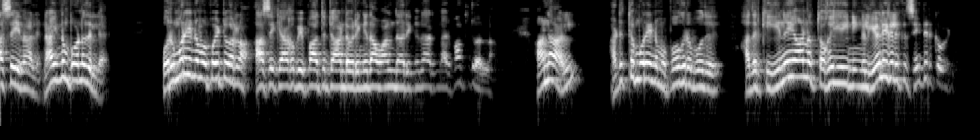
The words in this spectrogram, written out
ஆசையினால். நான் இன்னும் போனதில்லை. ஒரு முறை நம்ம போயிட்டு வரலாம். ஆசைக்காக போய் பார்த்துட்டு ஆண்டவர் இங்கே தான் வாழ்ந்தார் இங்கே தான் இருந்தார் பார்த்துட்டு வரலாம். ஆனால் அடுத்த முறை நம்ம போகிற போது அதற்கு இணையான தொகையை நீங்கள் ஏழைகளுக்கு செய்திருக்க வேண்டும்.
